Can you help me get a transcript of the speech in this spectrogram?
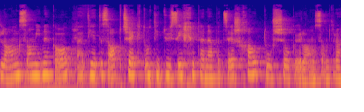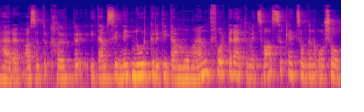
langsam reingehen müssten. Die haben das abgecheckt und die tun sicher dann eben zuerst kalt duschen und gehen langsam daran. Also der Körper in dem Sinne nicht nur gerade in dem Moment vorbereitet und mit ins Wasser geht, sondern auch schon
